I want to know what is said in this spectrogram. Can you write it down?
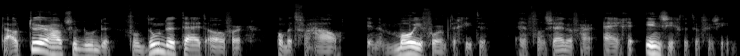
De auteur houdt zodoende voldoende tijd over om het verhaal in een mooie vorm te gieten en van zijn of haar eigen inzichten te voorzien.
